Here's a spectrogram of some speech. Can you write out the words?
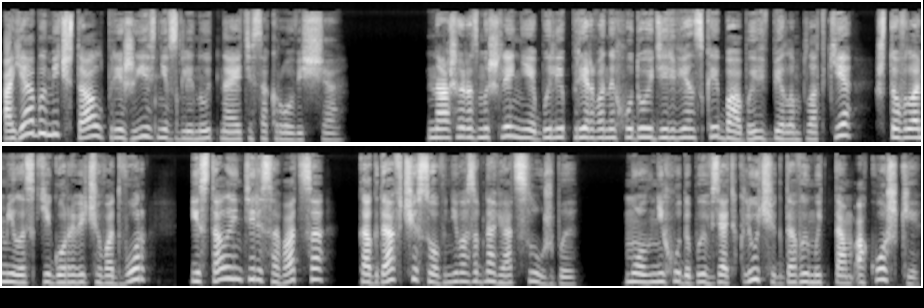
А я бы мечтал при жизни взглянуть на эти сокровища. Наши размышления были прерваны худой деревенской бабой в белом платке, что вломилась к Егоровичу во двор и стала интересоваться, когда в часовне возобновят службы. Мол, не худо бы взять ключик да вымыть там окошки.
